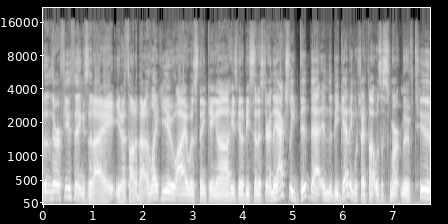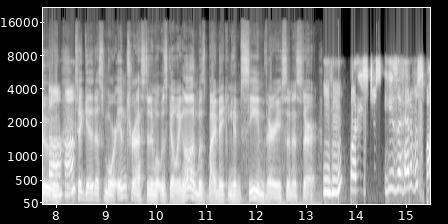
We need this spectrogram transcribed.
there are a few things that I you know thought about. Like you, I was thinking, uh, he's going to be sinister, and they actually did that in the beginning, which I thought was a smart move too, Uh-huh. to get us more interested in what was going on. Was by making him seem very sinister. But he's just he's the head of a spy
